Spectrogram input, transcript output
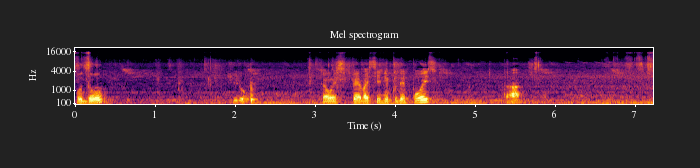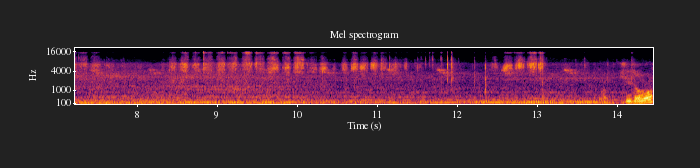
Rodou. Tirou. Então esse pé vai ser limpo depois, tá? tirou.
